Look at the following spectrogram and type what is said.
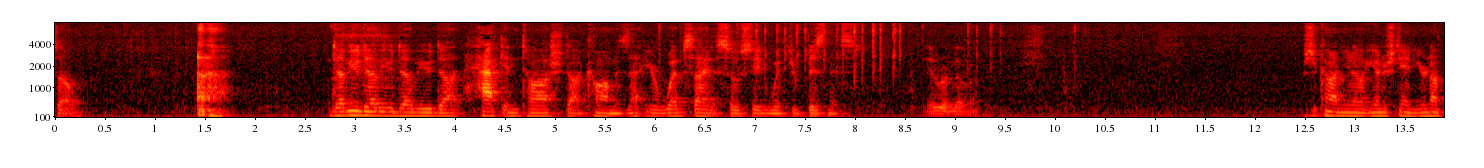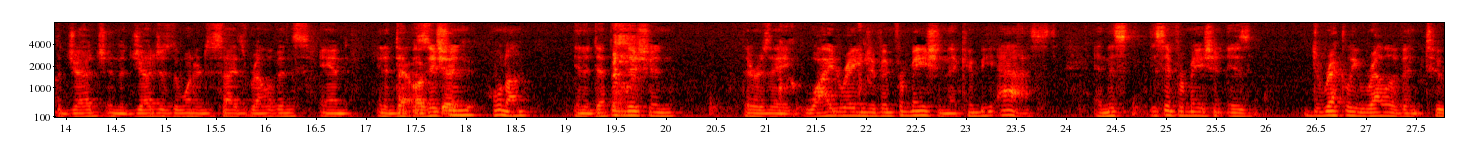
So. www.hackintosh.com, is that your website associated with your business? Irrelevant. Mr. Khan, you know, you understand you're not the judge, and the judge is the one who decides relevance, and in a deposition, hold on, in a deposition, there is a wide range of information that can be asked, and this, this information is directly relevant to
